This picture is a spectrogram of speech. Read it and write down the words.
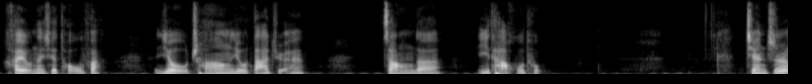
还有那些头发，又长又打卷，脏得一塌糊涂。简直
